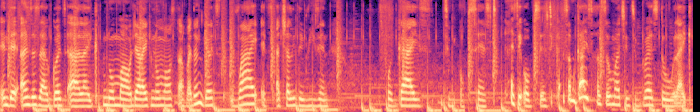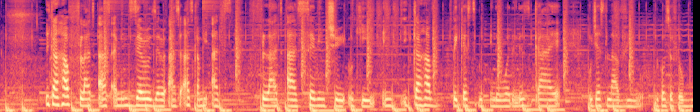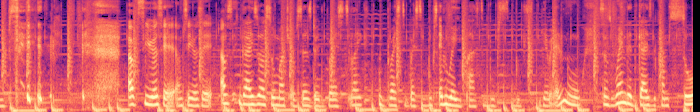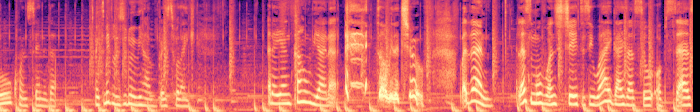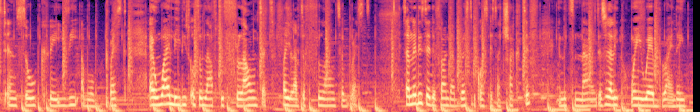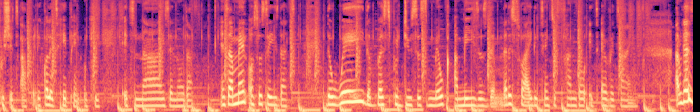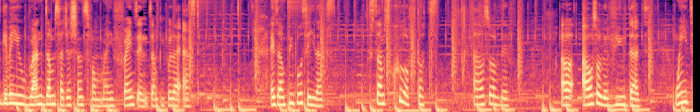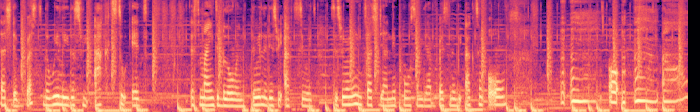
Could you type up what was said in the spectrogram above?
And the answers I got are like normal. They're like normal stuff. I don't get why it's actually the reason for guys to be obsessed. I say obsessed. Some guys are so much into breasts though. Like you can have flat ass. I mean zero zero ass. Your ass can be as flat as seven tray. Okay, and you can have biggest boob in the world, and this guy will just love you because of your boobs. I'm serious here. I'm serious here. I've seen guys who are so much obsessed with breasts, like breast, breast, boobs everywhere you pass, boobs, boobs. Here, I don't know since when did guys become so concerned that. It's made you don't even have breasts for like at a young. Tell me the truth. But then let's move on straight to see why guys are so obsessed and so crazy about breast and why ladies also love to flaunt it. Why you love to flaunt a breast. Some ladies say they flaunt their breast because it's attractive and it's nice, especially when you wear bra and then you push it up. They call it hipping, okay? It's nice and all that. And some men also says that the way the breast produces milk amazes them. That is why they tend to fondle it every time. I'm just giving you random suggestions from my friends and some people that I asked. And some people say that some school of thoughts are also of the uh, are also the view that when you touch the breast, the way ladies react to it is mind blowing. The way ladies react to it. So when you touch their nipples and their breasts, and they'll be acting all, mm-mm, oh, mm-mm, oh,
